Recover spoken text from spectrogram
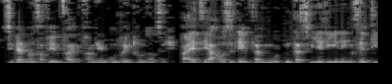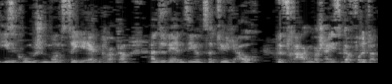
Sie werden uns auf jeden Fall gefangen nehmen. Umbringen tun sie uns nicht. Weil sie ja außerdem vermuten, dass wir diejenigen sind, die diese komischen Monster hierher gebracht haben. Also werden sie uns natürlich auch befragen, wahrscheinlich sogar foltern.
